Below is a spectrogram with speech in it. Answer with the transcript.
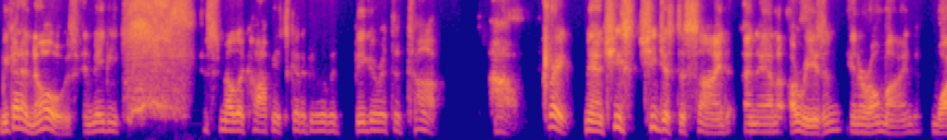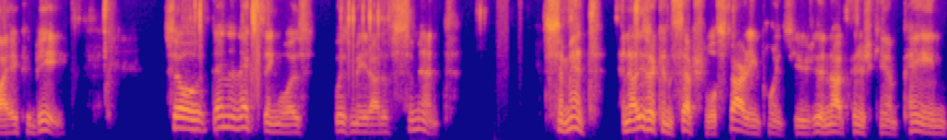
we got a nose and maybe to smell the coffee, it's got to be a little bit bigger at the top. Oh, Great, man, she's, she just assigned an, a reason in her own mind why it could be. So then the next thing was, was made out of cement. Cement, and now these are conceptual starting points, usually not finished campaign.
